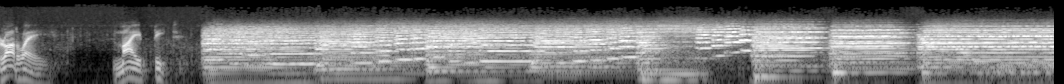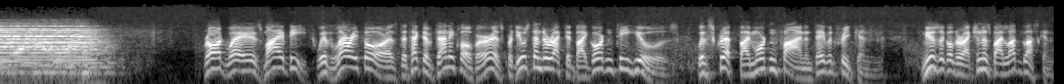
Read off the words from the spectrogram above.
Broadway, my beat. Broadway's My Beat with Larry Thor as Detective Danny Clover is produced and directed by Gordon T. Hughes, with script by Morton Fine and David Friedkin. Musical direction is by Lud Gluskin.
